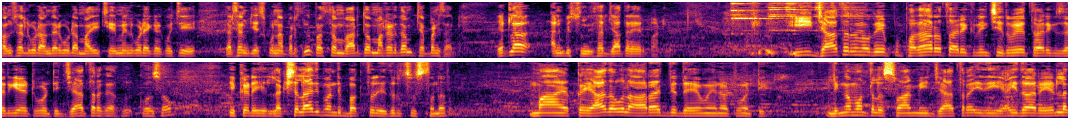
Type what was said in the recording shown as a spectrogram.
కౌన్సిలర్లు కూడా అందరూ కూడా మాజీ చైర్మన్ కూడా ఇక్కడికి వచ్చి దర్శనం చేసుకున్న పరిస్థితి. ప్రస్తుతం వారితో మాట్లాడదాం. చెప్పండి సార్. ఎట్లా అనిపిస్తుంది సార్ జాతర ఏర్పాట్లు? ఈ జాతరను రేపు పదహారో తారీఖు నుంచి ఇరవై తారీఖు జరిగేటువంటి జాతర కోసం ఇక్కడ లక్షలాది మంది భక్తులు ఎదురు చూస్తున్నారు. మా యొక్క యాదవుల ఆరాధ్య దైవమైనటువంటి లింగమంతుల స్వామి జాతర ఇది ఐదారు ఏళ్ళ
